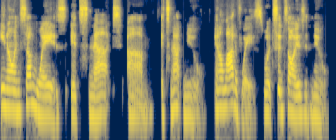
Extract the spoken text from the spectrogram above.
you know in some ways it's not um, it's not new. In a lot of ways what sid saw isn't new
